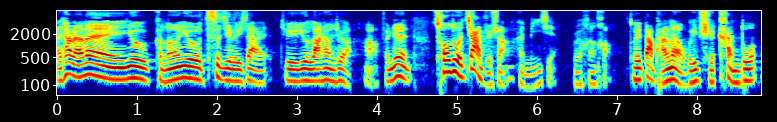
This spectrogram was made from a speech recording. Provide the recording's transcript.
打下来呢又可能又刺激了一下就又拉上去了啊，反正操作价值上很明显不是很好，所以大盘呢维持看多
